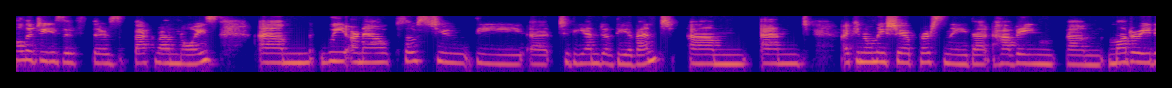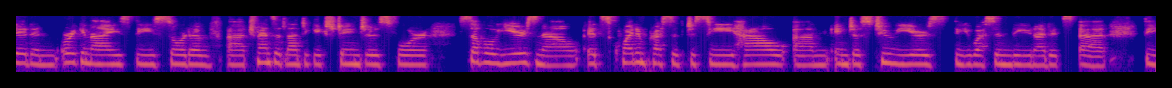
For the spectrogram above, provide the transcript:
apologies if there's background noise. Um, we are now close to the uh, to the end of the event, um, and I can only share personally that having um, moderated and organized these sort of uh, transatlantic exchanges for several years now, it's quite impressive to see how um, in just two years the U.S. and the United uh, the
